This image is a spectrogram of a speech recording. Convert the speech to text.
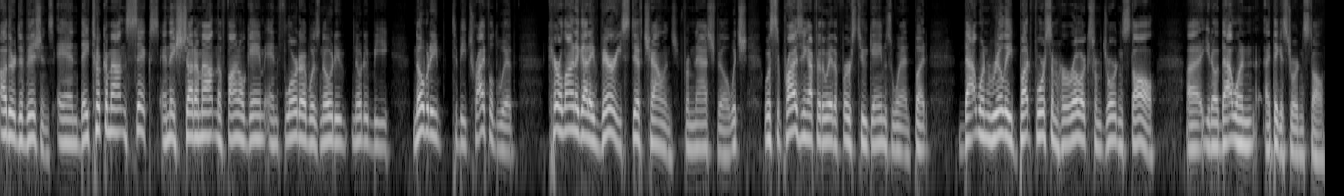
other divisions, and they took them out in six, and they shut them out in the final game. And Florida was noted noted to be nobody to be trifled with. Carolina got a very stiff challenge from Nashville, which was surprising after the way the first two games went. But that one really, but for some heroics from Jordan Staal, uh, you know that one. I think it's Jordan Staal.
